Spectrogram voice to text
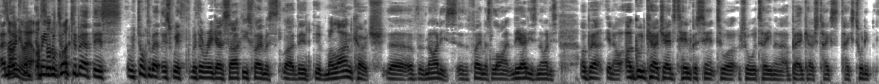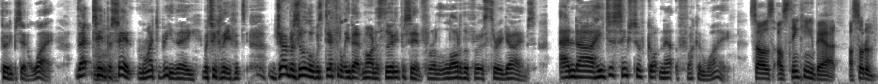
and so anyway, the, I I mean, we of talked about this. We talked about this with with Arrigo Sacchi's famous, like the, the Milan coach uh, of the nineties, the famous line, the eighties, nineties, about you know a good coach adds ten percent to a to a team, and a bad coach takes takes 30 percent away. That ten percent might be the, particularly if it's Joe Mazzulla was definitely that minus thirty percent for a lot of the first three games, and uh, he just seems to have gotten out the fucking way. So I was, I was thinking about, I sort of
